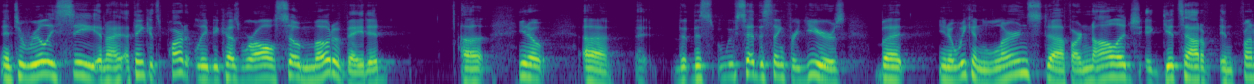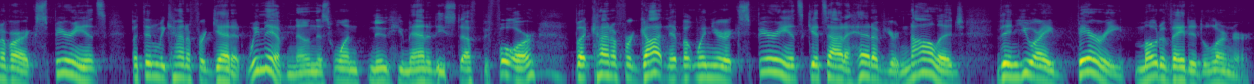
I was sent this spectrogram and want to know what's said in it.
And to really see, and I, think it's partly because we're all so motivated. Uh, you know, uh, this, we've said this thing for years, but you know, we can learn stuff, our knowledge, it gets out of, in front of our experience, but then we kind of forget it. We may have known this one new humanity stuff before, but kind of forgotten it. But when your experience gets out ahead of your knowledge, then you are a very motivated learner.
